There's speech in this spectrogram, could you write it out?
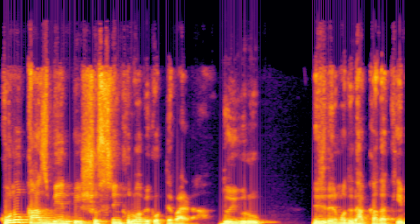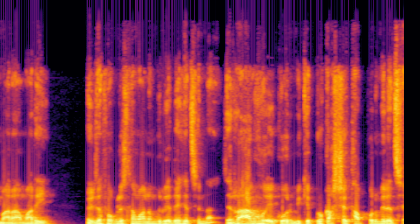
কোনো কাজ বিএনপি সুশৃঙ্খলভাবে করতে পারে না। দুই গ্রুপ নিজেদের মধ্যে ধাক্কাধাক্কি, মারামারি, মির্জা ফখরুল ইসলাম আলমগীরকে দেখেছেন না? যে রাগ হয়ে কর্মীকে প্রকাশ্যে থাপ্পড় মেরেছে।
